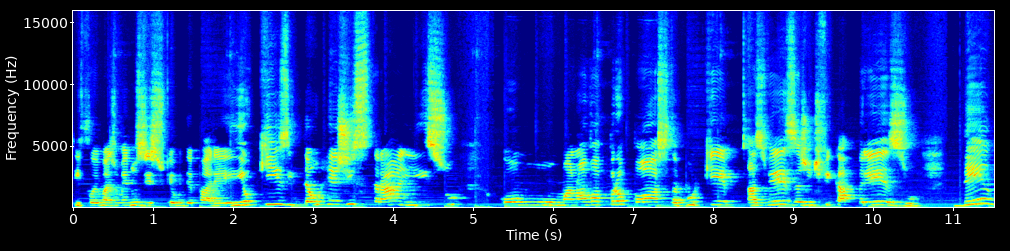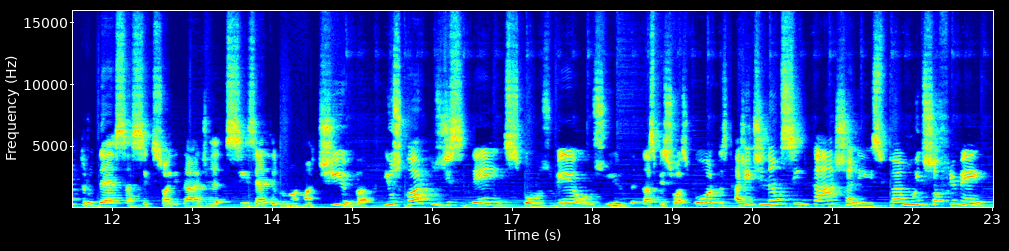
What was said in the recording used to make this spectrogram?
e foi mais ou menos isso que eu me deparei. E eu quis então registrar isso como uma nova proposta, porque às vezes a gente fica preso dentro dessa sexualidade cis heteronormativa e os corpos dissidentes, como os meus e das pessoas gordas, a gente não se encaixa nisso, então é muito sofrimento.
